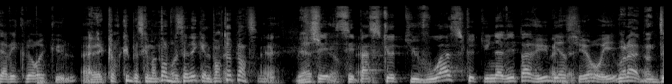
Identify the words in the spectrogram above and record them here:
avec le recul. Avec le recul, parce que maintenant vous savez qu'elle porte plainte. C'est parce que tu vois ce que tu n'avais pas vu, bien sûr, oui. Voilà, donc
